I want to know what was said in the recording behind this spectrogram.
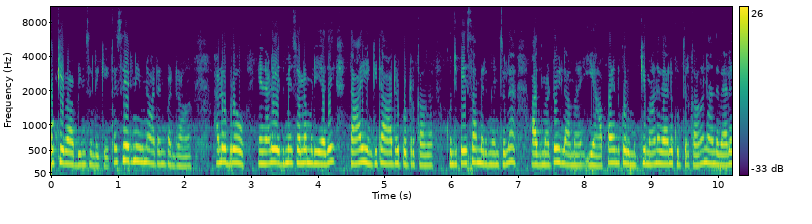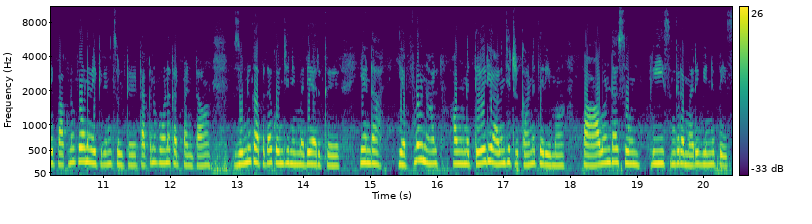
ஓகேவா அப்படின்னு சொல்லி கேட்க சரி நீ இன்னும் அட்டன் பண்ணுறான் ஹலோ ப்ரோ என்னால் எதுவுமே சொல்ல முடியாது. தாய் என்கிட்ட ஆர்டர் போட்டிருக்காங்க. கொஞ்சம் பேசாமல் இருங்கன்னு சொல்ல அது மட்டும் இல்லாமல் என் அப்பா எனக்கு ஒரு முக்கியமான வேலை கொடுத்துருக்காங்க. நான் அந்த வேலையை பார்க்கணும் ஃபோனை வைக்கிறேன்னு சொல்லிட்டு டக்குன்னு ஃபோனை கட் பண்ணிட்டான். ஜுன்னுக்கு அப்போ தான் கொஞ்சம் நிம்மதியாக இருக்குது ஏன்டா எவ்வளோ நாள் அவனை தேடி அலைஞ்சிட்டு இருக்கான்னு தெரியுமா? பாவண்டா சோன் ப்ளீஸுங்கிற மாதிரி வின்னு பேச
